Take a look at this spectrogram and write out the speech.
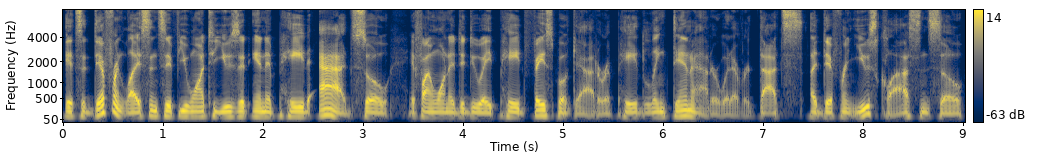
it's a different license if you want to use it in a paid ad. So if I wanted to do a paid Facebook ad or a paid LinkedIn ad or whatever, that's a different use class. And so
